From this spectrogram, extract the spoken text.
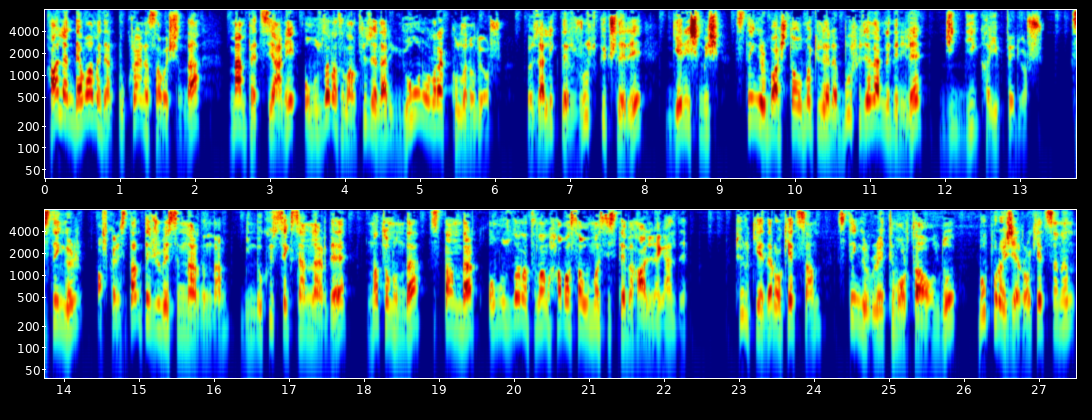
Halen devam eden Ukrayna Savaşı'nda Manpads yani omuzdan atılan füzeler yoğun olarak kullanılıyor. Özellikle Rus güçleri gelişmiş Stinger başta olmak üzere bu füzeler nedeniyle ciddi kayıp veriyor. Stinger, Afganistan tecrübesinin ardından 1980'lerde NATO'nun da standart omuzdan atılan hava savunma sistemi haline geldi. Türkiye'de Roketsan Stinger üretim ortağı oldu. Bu proje Roketsan'ın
